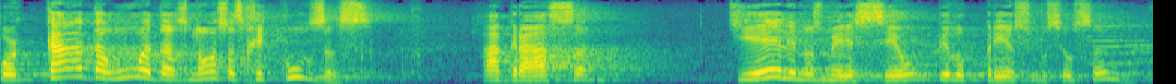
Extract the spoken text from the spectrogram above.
por cada uma das nossas recusas à graça que Ele nos mereceu pelo preço do seu sangue.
